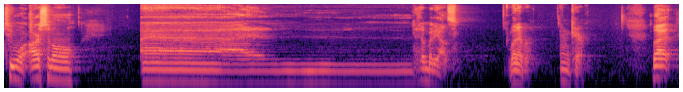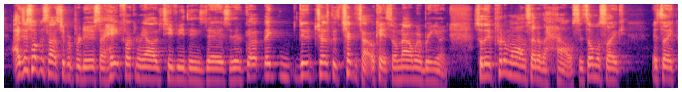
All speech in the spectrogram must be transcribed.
two more Arsonal, and somebody else. Whatever. I don't care. But I just hope it's not super produced. I hate fucking reality TV these days. They they dude, just check this out. Okay, so now I'm gonna bring you in. So they put them all inside of a house. It's almost like it's like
